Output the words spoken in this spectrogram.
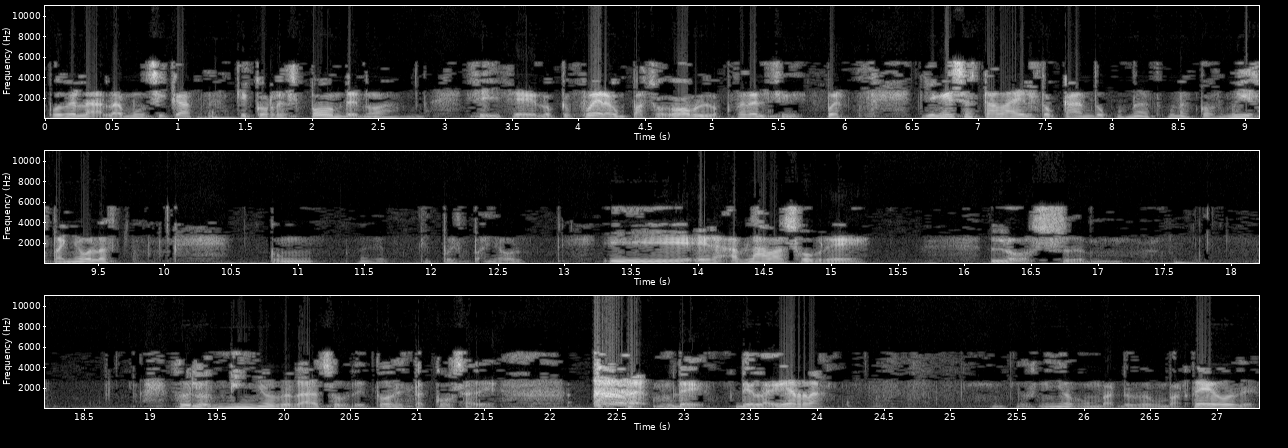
pone la, la, música que corresponde, ¿no? Se dice lo que fuera, un paso doble, lo que fuera el cine. Bueno, y en eso estaba él tocando unas, unas cosas muy españolas, con eh, tipo español, y era hablaba sobre los um, sobre los niños verdad sobre toda esta cosa de de, de la guerra los niños los bombardeos de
